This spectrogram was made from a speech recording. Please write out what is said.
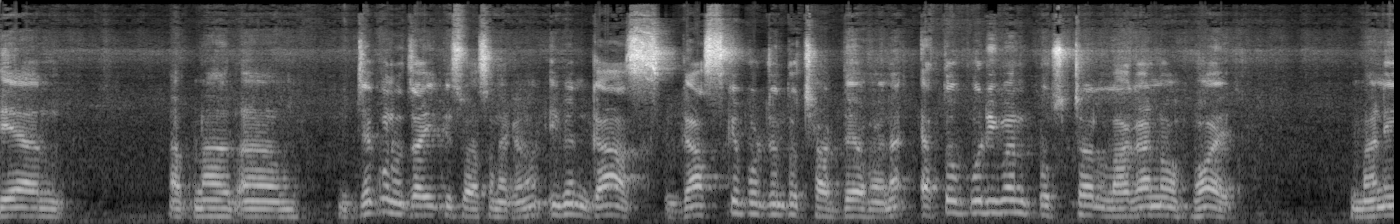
দেয়াল, আপনার যে কোনো যাই কিছু আছে না কেন ইভেন গাছ, গাছকে পর্যন্ত ছাড় দেওয়া হয় না। এত পরিমাণ পোস্টার লাগানো হয়। মানে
